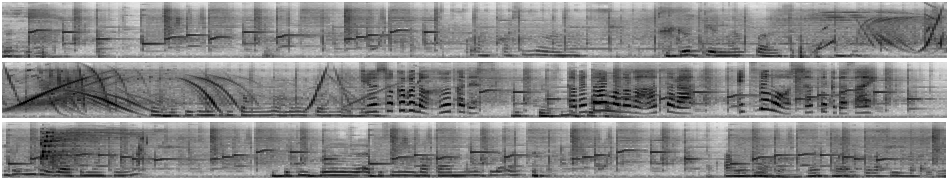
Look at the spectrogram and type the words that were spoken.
Jadi ampasnya? Tiga game ampas. Oh, nanti ini tentang anu banyak. 給食部の風花です食べたいものがあったらいつでもおっしゃってください Ada induk gak sama aku? Tiba-tiba habis menyembah kamu pula panggil nih. Wah, itu lagi dapat itu.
